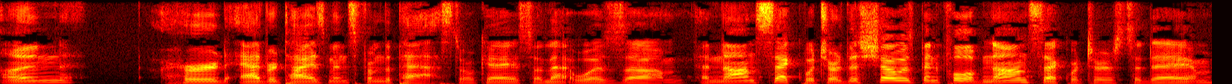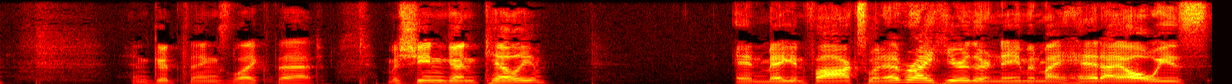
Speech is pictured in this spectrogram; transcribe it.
Unheard advertisements from the past, okay? So that was um, a non sequitur. This show has been full of non sequiturs today and good things like that. Machine Gun Kelly and Megan Fox, whenever I hear their name in my head, I always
